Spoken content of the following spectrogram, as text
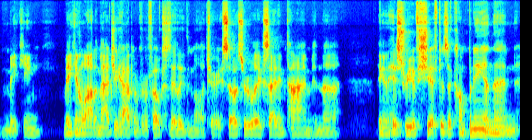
making making a lot of magic happen for folks as they leave the military. So it's a really exciting time in the in the history of Shift as a company, and then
